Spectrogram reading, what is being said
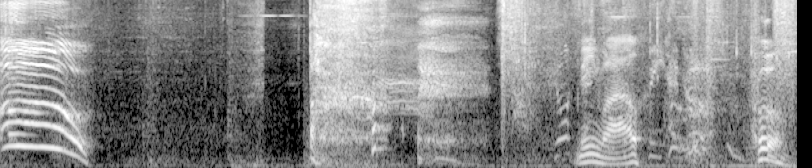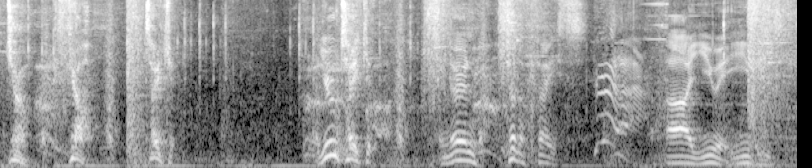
Oh! Meanwhile, boom, jump, yeah, take it. You take it, and then to the face. Ah, you are easy.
